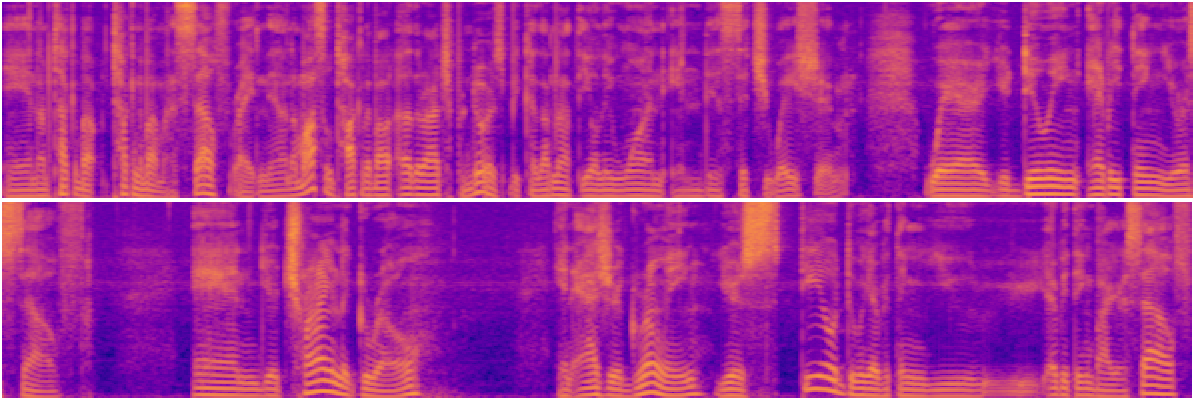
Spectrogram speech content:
And I'm talking about talking about myself right now, and I'm also talking about other entrepreneurs because I'm not the only one in this situation where you're doing everything yourself and you're trying to grow and as you're growing you're still doing everything you everything by yourself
